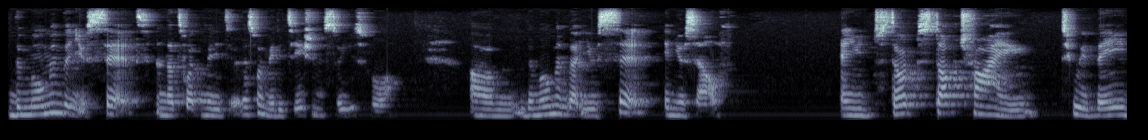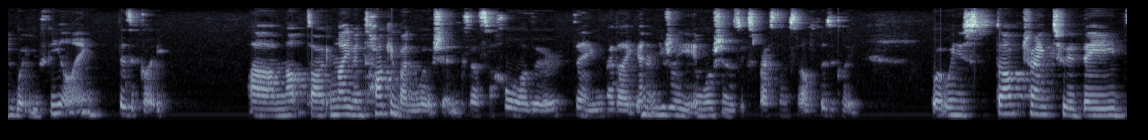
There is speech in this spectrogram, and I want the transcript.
the moment that you sit, and that's what medita- that's what meditation is so useful. Um, the moment that you sit in yourself and you stop stop trying to evade what you're feeling physically. Um, not talk, not even talking about emotion because that's a whole other thing. But like, and usually emotions express themselves physically. But when you stop trying to evade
